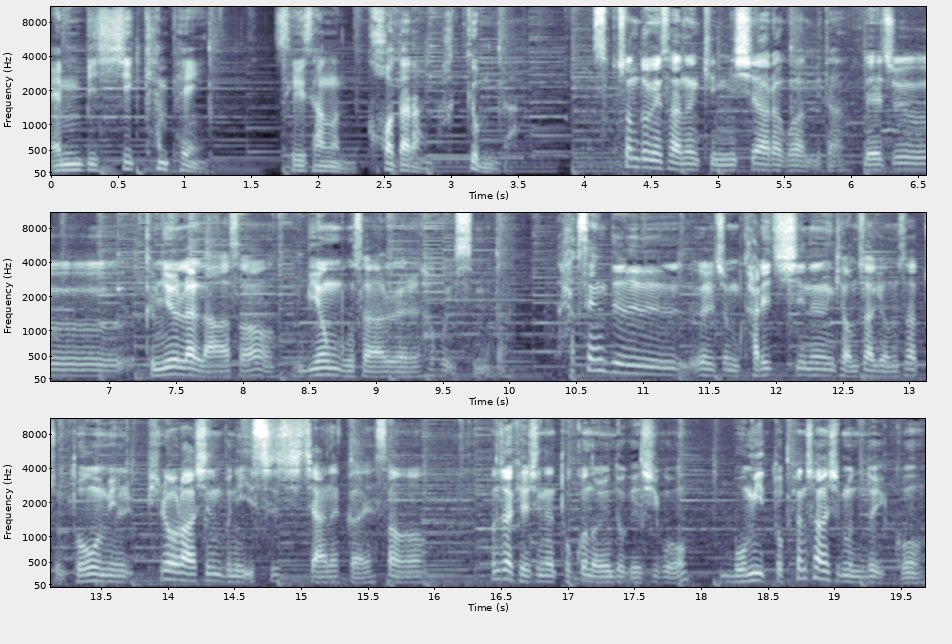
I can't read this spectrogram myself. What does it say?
MBC 캠페인 세상은 커다란 학교입니다. 석천동에 사는 김시아라고 합니다. 매주 금요일 날 나와서 미용 봉사를 하고 있습니다. 학생들을 좀 가르치는 겸사겸사 좀 도움이 필요로 하시는 분이 있으시지 않을까 해서 혼자 계시는 독거노인도 계시고 몸이 또 편찮으신 분도 있고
